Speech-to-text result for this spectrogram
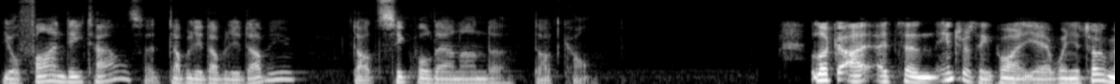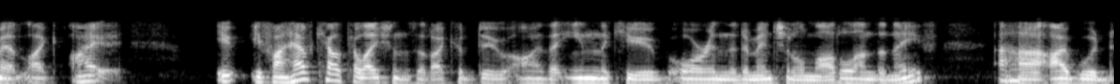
You'll find details at www.sqldownunder.com. Look, I, it's an interesting point. Yeah, when you're talking about like I, if, if I have calculations that I could do either in the cube or in the dimensional model underneath, uh, I would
